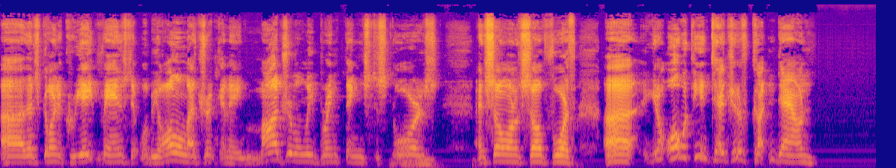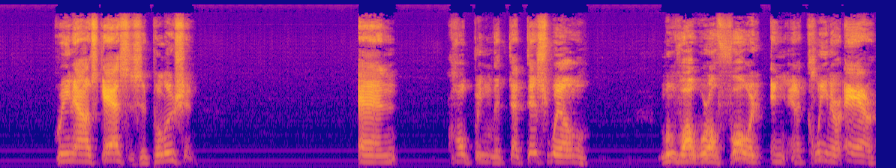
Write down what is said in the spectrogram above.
uh, that's going to create vans that will be all electric and they modularly bring things to stores and so on and so forth. Uh, you know, all with the intention of cutting down greenhouse gases and pollution. And hoping that, that this will move our world forward in, in a cleaner air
